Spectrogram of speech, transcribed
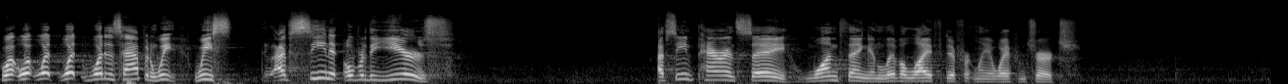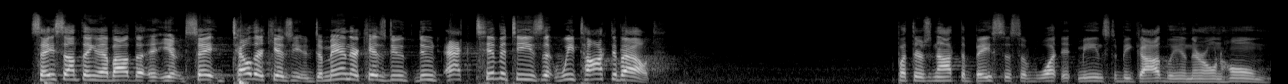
what, what, what, what, what has happened? We, we, I've seen it over the years. I've seen parents say one thing and live a life differently away from church. Say something about the, you know, say, tell their kids, you know, demand their kids do, do activities that we talked about but there's not the basis of what it means to be godly in their own home.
